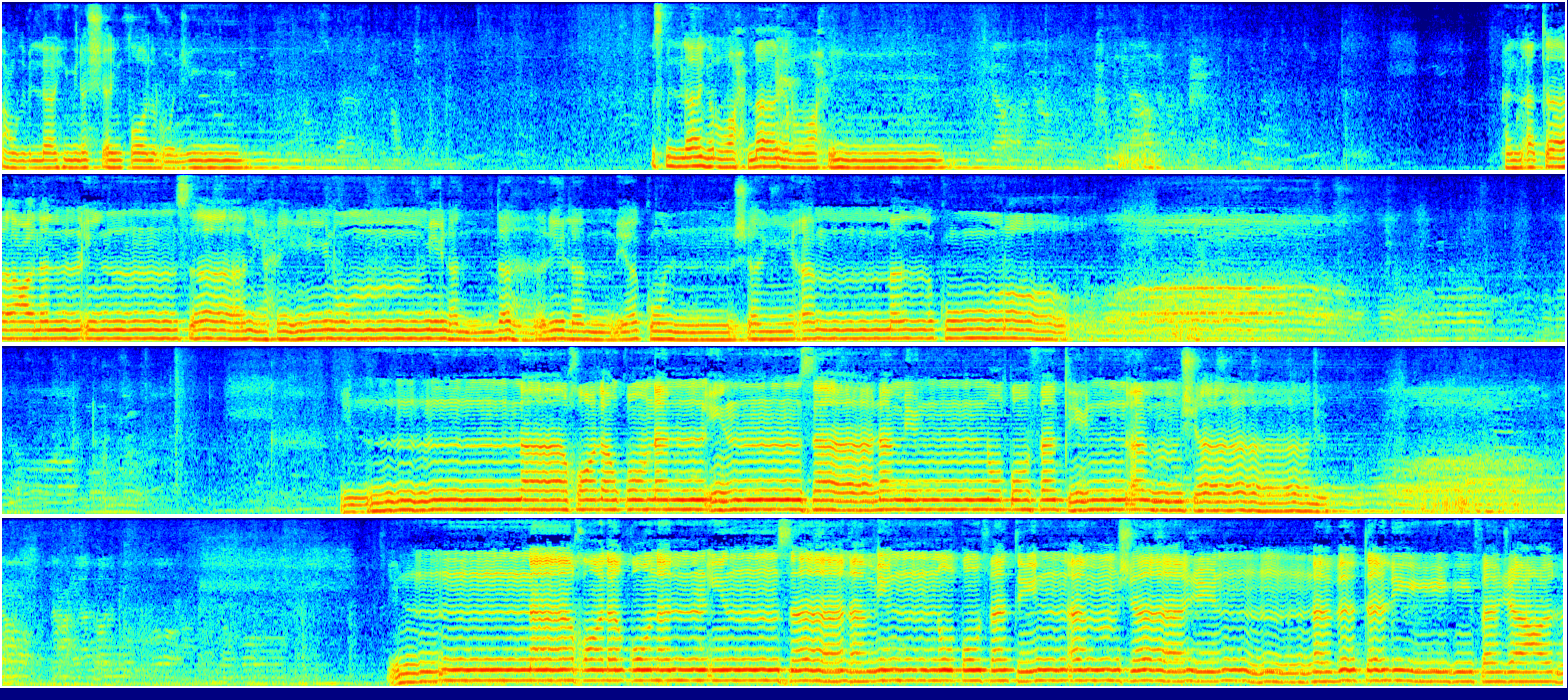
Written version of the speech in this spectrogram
أعوذ بالله من الشيطان الرجيم. بسم الله الرحمن الرحيم. هل أتى على الإنسان حين الدهر لم يكن شيئا مذكورا. إنا خلقنا الإنسان من نطفة أمشاج تليه فجعلناه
